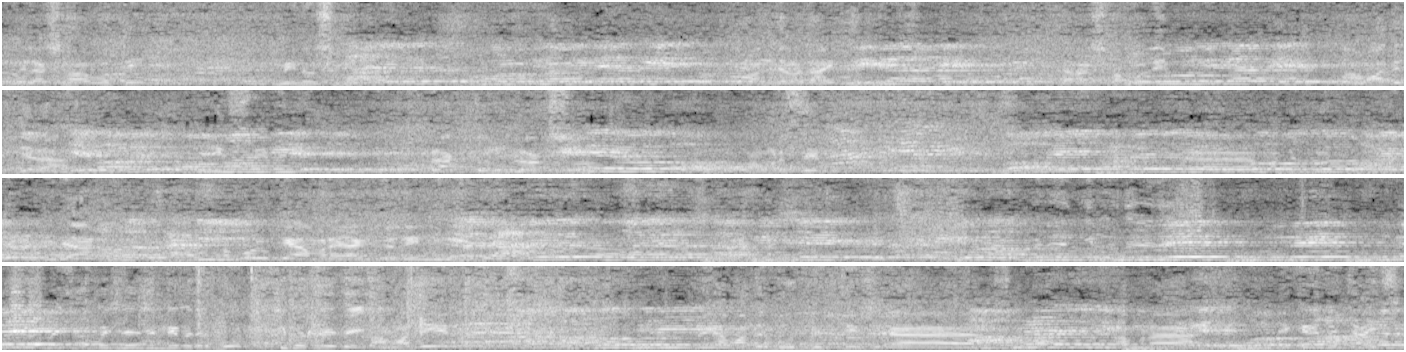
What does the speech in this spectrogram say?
মহিলা সভাপতি মিনু বর্তমান যারা দায়িত্ব তারা সকলে মিলে আমাদের যারা এই শ্রেণি প্রাক্তন ব্লক কংগ্রেসের যারা লিডার সকলকে আমরা একযোগে নিয়ে আমাদের আমাদের বুথ ভিত্তিক আহ, আমরা দেখে চাইছি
